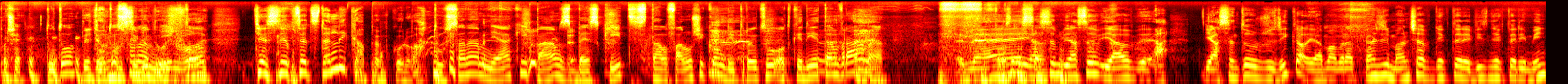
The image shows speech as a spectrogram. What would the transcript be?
Počkej, tuto, Teď tuto musí byť už, vole, tesne před Stanley Cupem, kurva. tu sa nám nejaký pán z Beskyt stal fanúšikom Detroitu, odkedy je tam vrána. Ne, Pozri sa. já jsem, já jsem, já jsem to už říkal, já mám rád každý manšaft, některý víc, některý míň.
